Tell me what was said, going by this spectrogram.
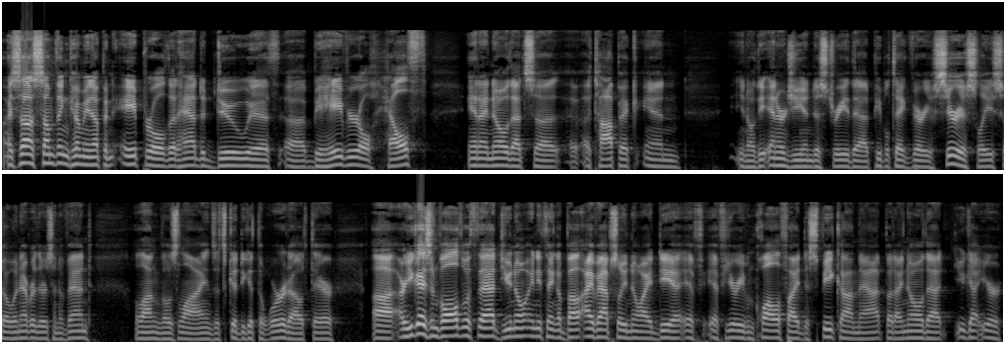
I saw something coming up in April that had to do with uh, behavioral health, and I know that's a, a, topic in you know the energy industry that people take very seriously. So whenever there's an event along those lines, it's good to get the word out there. Uh, are you guys involved with that? Do you know anything about? I have absolutely no idea if if you're even qualified to speak on that, but I know that you got your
